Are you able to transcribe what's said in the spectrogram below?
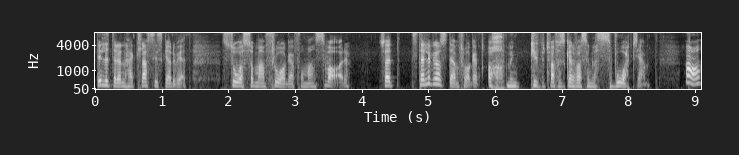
Det är lite den här klassiska, du vet, så som man frågar får man svar. Så att ställer vi oss den frågan, åh oh, men gud, varför ska det vara så himla svårt jämt? Ja,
